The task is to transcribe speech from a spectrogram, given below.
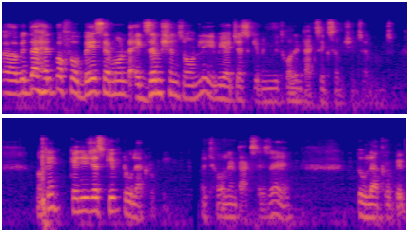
uh, with the help of a base amount exemptions only, we are just giving withholding tax exemptions amounts. OK, can you just give 2 lakh rupee withholding taxes, eh? 2 lakh rupee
